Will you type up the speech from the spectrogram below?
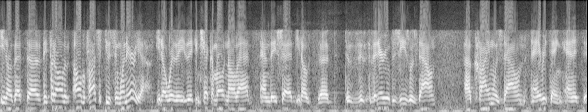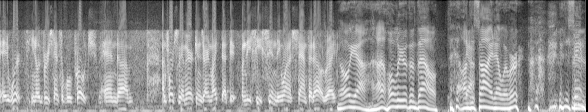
you know that uh, they put all the all the prostitutes in one area, you know, where they they can check them out and all that. And they said, you know, uh, the venereal disease was down, uh, crime was down, and everything, and it it worked. You know, it's a very sensible approach. And um, unfortunately, Americans aren't like that. They, when they see sin, they want to stamp it out, right? Oh yeah, uh, holier than thou. On Yeah. the side, however, the same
